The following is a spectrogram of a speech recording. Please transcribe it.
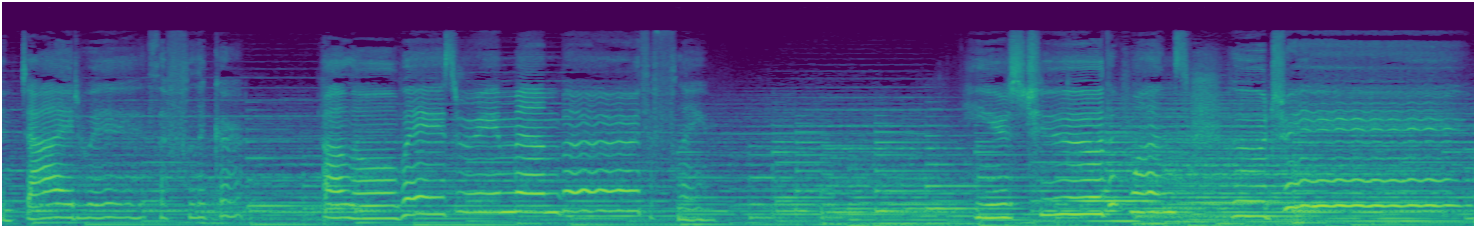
and died with a flicker. I'll always remember the flame. Here's to the ones who dream.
